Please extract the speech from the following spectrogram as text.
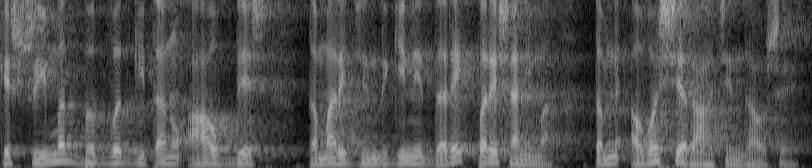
કે શ્રીમદ ભગવદ્ ગીતાનો આ ઉપદેશ તમારી જિંદગીની દરેક પરેશાનીમાં તમને અવશ્ય રાહ ચિંધાવશે.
